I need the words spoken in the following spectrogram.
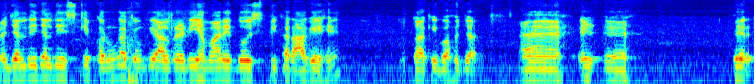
मैं जल्दी जल्दी स्किप करूँगा क्योंकि ऑलरेडी हमारे दो स्पीकर आगे हैं तो ताकि बहुत फिर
